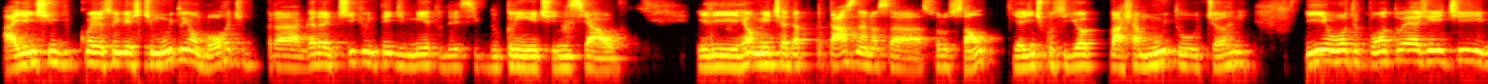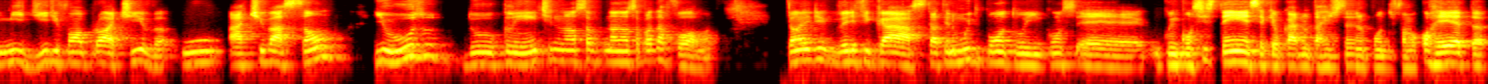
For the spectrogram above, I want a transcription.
Aí a gente começou a investir muito em onboard para garantir que o entendimento desse do cliente inicial ele realmente adaptasse na nossa solução e a gente conseguiu baixar muito o churn. E o outro ponto é a gente medir de forma proativa a ativação e o uso do cliente na nossa, na nossa plataforma. Então, é de verificar se está tendo muito ponto em, é, com inconsistência, que o cara não está registrando ponto de forma correta,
